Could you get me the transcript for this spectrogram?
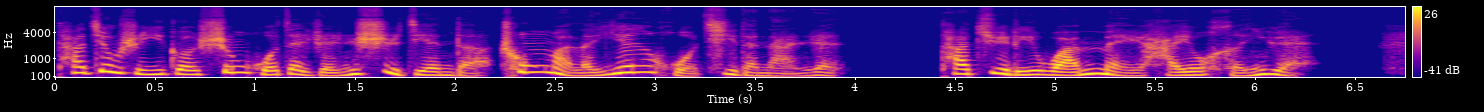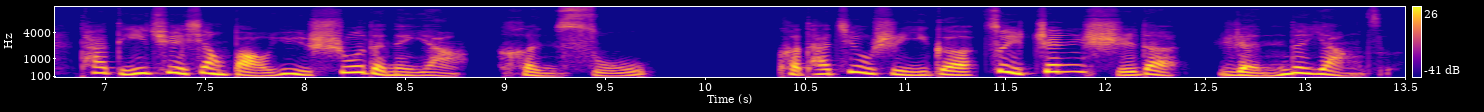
他就是一个生活在人世间的充满了烟火气的男人。他距离完美还有很远，他的确像宝玉说的那样很俗。可他就是一个最真实的人的样子。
